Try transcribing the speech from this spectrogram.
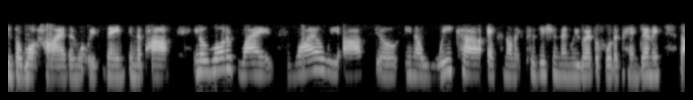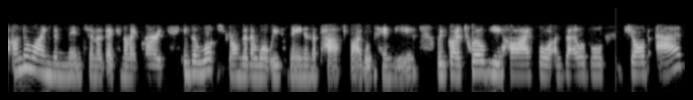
is a lot higher than what we've seen in the past. In a lot of ways, while we are still in a weaker economic position than we were before the pandemic, the underlying momentum of economic growth is a lot stronger than what we've seen in the past five or 10 years. We've got a 12 year high for available job ads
